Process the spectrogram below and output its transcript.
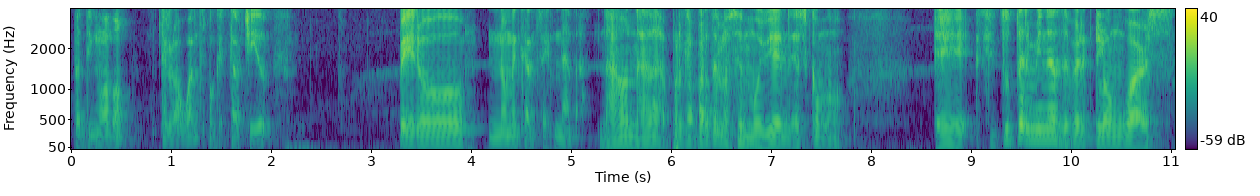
pues, ni modo, te lo aguantas porque está chido. Pero no me cansé nada. No, nada, porque aparte lo hacen muy bien. Es como, eh, si tú terminas de ver Clone Wars,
